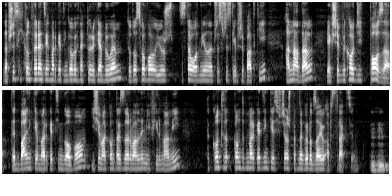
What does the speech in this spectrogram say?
na wszystkich konferencjach marketingowych, na których ja byłem, to to słowo już zostało odmienione przez wszystkie przypadki, a nadal, jak się wychodzi poza tę bańkę marketingową i się ma kontakt z normalnymi firmami, to content, marketing jest wciąż pewnego rodzaju abstrakcją. Mhm.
